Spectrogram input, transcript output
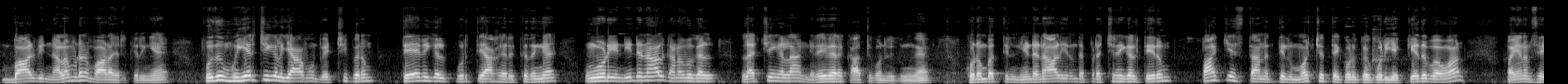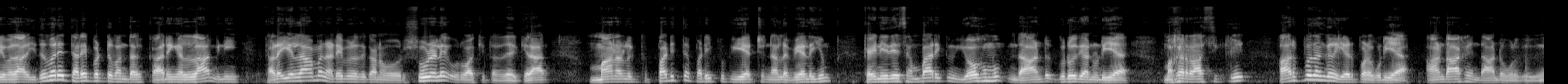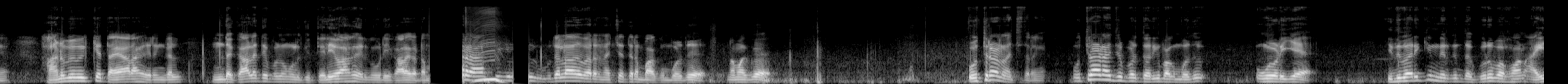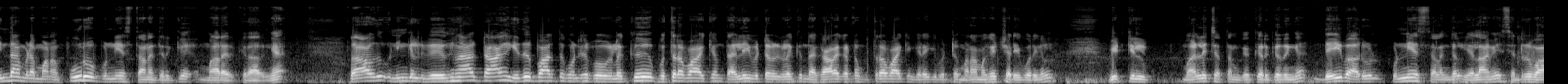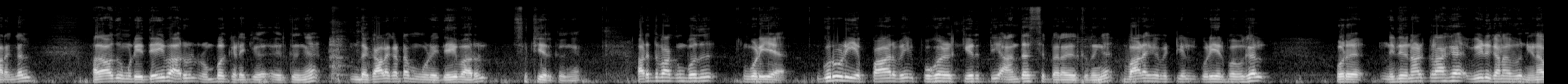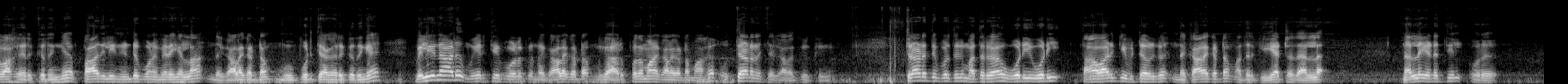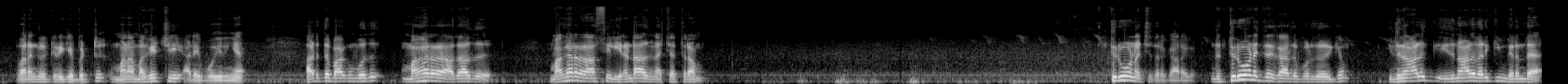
வாழ்வின் நலமுடன் வாழ இருக்கிறீங்க. புது முயற்சிகள் யாவும் வெற்றி பெறும். தேவைகள் பூர்த்தியாக இருக்குதுங்க. உங்களுடைய நீண்ட நாள் கனவுகள் லட்சியங்கள்லாம் நிறைவேற காத்து கொண்டிருக்குங்க குடும்பத்தில் நீண்ட நாள் இருந்த பிரச்சனைகள் தீரும். பாகிஸ்தானத்தில் மோட்சத்தை கொடுக்கக்கூடிய கேது பகவான் பயணம் செய்வதால் இதுவரை தடைப்பட்டு வந்த காரியங்கள்லாம் இனி தடையில்லாமல் நடைபெறுவதற்கான ஒரு சூழலை உருவாக்கி தந்திருக்கிறார். மாணவர்களுக்கு படித்த படிப்புக்கு ஏற்ற நல்ல வேலையும் கை நிறைய சம்பாதிக்கும் யோகமும் இந்த ஆண்டு குருதியானுடைய மகர ராசிக்கு அற்புதங்கள் ஏற்படக்கூடிய ஆண்டாக இந்த ஆண்டு உங்களுக்கு இருக்குங்க. அனுபவிக்க தயாராக இருங்கள். இந்த காலத்தை பொழுது உங்களுக்கு தெளிவாக இருக்கக்கூடிய காலகட்டம். ராசியில் முதலாவது வர நட்சத்திரம் பார்க்கும்போது நமக்கு உத்திராட நட்சத்திரங்க. உத்திராட நட்சத்திரம் பொறுத்த வரைக்கும் பார்க்கும்போது உங்களுடைய இதுவரைக்கும் இருக்கின்ற குரு பகவான் ஐந்தாம் இடமான பூர்வ புண்ணிய ஸ்தானத்திற்கு மாற இருக்கிறாருங்க. அதாவது நீங்கள் வெகு நாட்டாக எதிர்பார்த்து கொண்டிருப்பவர்களுக்கு புத்திரபாக்கியம் தள்ளி விட்டவர்களுக்கு இந்த காலகட்டம் புத்திரபாக்கியம் கிடைக்கப்பட்டு மன மகிழ்ச்சி அடைபவர்கள் வீட்டில் மல்லிச்சத்தம் சத்தம் கேட்க இருக்குதுங்க. தெய்வ அருள் புண்ணிய ஸ்தலங்கள் எல்லாமே சென்று வாருங்கள். அதாவது உங்களுடைய தெய்வ அருள் ரொம்ப கிடைக்க இருக்குதுங்க இந்த காலகட்டம் உங்களுடைய தெய்வ அருள் சுற்றி இருக்குங்க. அடுத்து பார்க்கும்போது உங்களுடைய குருடைய பார்வை புகழ் கீர்த்தி அந்தஸ்து பெற இருக்குதுங்க. வாடகை வெட்டியில் குடியிருப்பவர்கள் ஒரு நிதி நாட்களாக வீடு கனவு நினைவாக இருக்குதுங்க. பாதியில் நின்று போன வேலைகள்லாம் இந்த காலகட்டம் பூர்த்தியாக இருக்குதுங்க. வெளிநாடு முயற்சிப்பவர்களுக்கு இந்த காலகட்டம் மிக அற்புதமான காலகட்டமாக உத்திராட நட்சத்திர காலத்துக்கு இருக்குங்க. உத்திராடத்தை பொறுத்தவரைக்கும் மற்றவர்களாக ஓடி ஓடி தான் வாழ்க்கை விட்டவர்கள் இந்த காலகட்டம் அதற்கு ஏற்றது அல்ல. நல்ல இடத்தில் ஒரு வரங்கள் கிடைக்கப்பெற்று மன மகிழ்ச்சி அடைய போகிறீங்க. அடுத்து பார்க்கும்போது மகர அதாவது மகர ராசியில் இரண்டாவது நட்சத்திரம். திருவோண நட்சத்திரக்காரர்கள். இந்த திருவோண நட்சத்திரக்காரத்தை பொறுத்த வரைக்கும் இது நாளுக்கு இது நாள் வரைக்கும் இருந்த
